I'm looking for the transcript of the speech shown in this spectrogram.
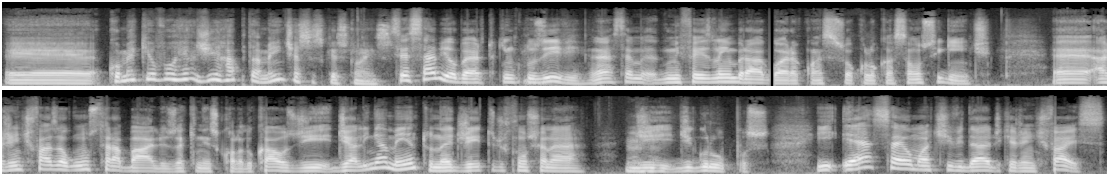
é, como é que eu vou reagir rapidamente a essas questões. Você sabe, Alberto, que inclusive, né, você me fez lembrar agora com essa sua colocação o seguinte: é, a gente faz alguns trabalhos aqui na Escola do Caos de, de alinhamento, né, de jeito de funcionar. De, de grupos. E essa é uma atividade que a gente faz,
